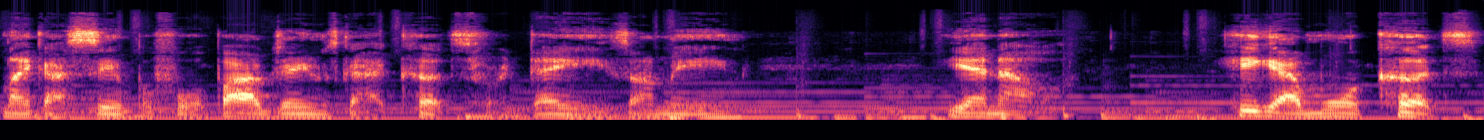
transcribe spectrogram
like I said before, Bob James got cuts for days. I mean, you know, he got more cuts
